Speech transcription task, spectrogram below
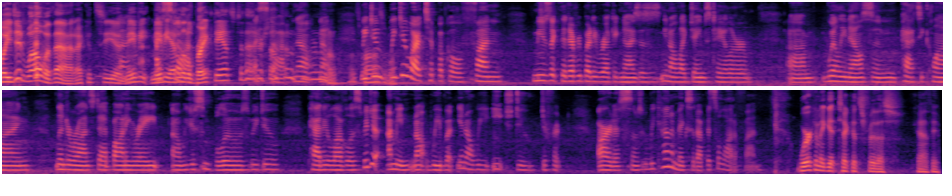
well, you did well with that. I could see it. Maybe, maybe add a little break dance to that I or stopped. something. I No, don't no. That's We do we do our typical fun music that everybody recognizes. You know, like James Taylor, um, Willie Nelson, Patsy Cline, Linda Ronstadt, Bonnie Raitt. Uh, we do some blues. We do Patty Loveless. We do. I mean, not we, but you know, we each do different artists. So we kind of mix it up. It's a lot of fun. Where can I get tickets for this, Kathy?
